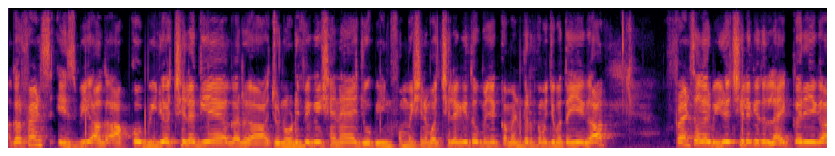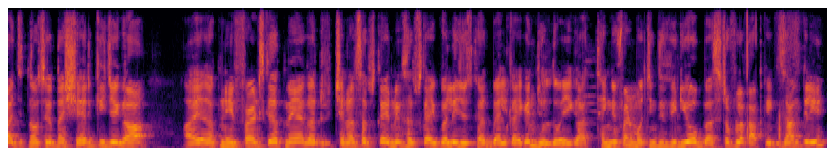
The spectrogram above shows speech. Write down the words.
अगर फ्रेंड्स, इस भी अगर आपको वीडियो अच्छी लगी है, अगर जो नोटिफिकेशन है, जो भी इन्फॉर्मेशन वो अच्छी लगी तो मुझे कमेंट करके मुझे बताइएगा। फ्रेंड्स, अगर वीडियो अच्छी लगी तो लाइक करिएगा, जितना सके उतना शेयर कीजिएगा। अपने फ्रेंड्स के साथ में अगर चैनल सब्सक्राइब नहीं सब्सक्राइब कर लीजिए, उसके बाद बेल का आइकन जल्द होएगा thank you friend watching this video best of luck आपके एग्ज़ाम के लिए।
